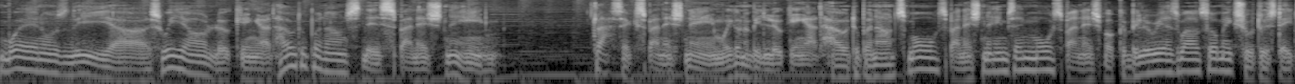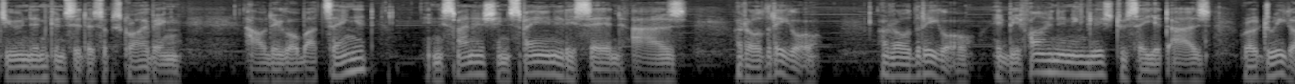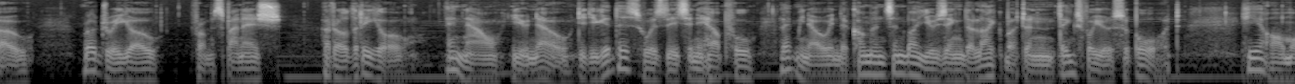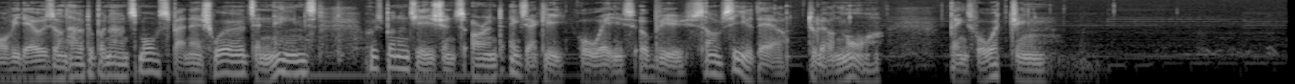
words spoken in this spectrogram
Buenos dias. We are looking at how to pronounce this Spanish name. Classic Spanish name. We're going to be looking at how to pronounce more Spanish names and more Spanish vocabulary as well, so make sure to stay tuned and consider subscribing. How do you go about saying it? In Spanish, in Spain, it is said as Rodrigo. Rodrigo. It'd be fine in English to say it as Rodrigo. Rodrigo from Spanish Rodrigo. And now you know. Did you get this? Was this any helpful? Let me know in the comments and by using the like button. Thanks for your support. Here are more videos on how to pronounce more Spanish words and names whose pronunciations aren't exactly always obvious. I'll see you there to learn more. Thanks for watching.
